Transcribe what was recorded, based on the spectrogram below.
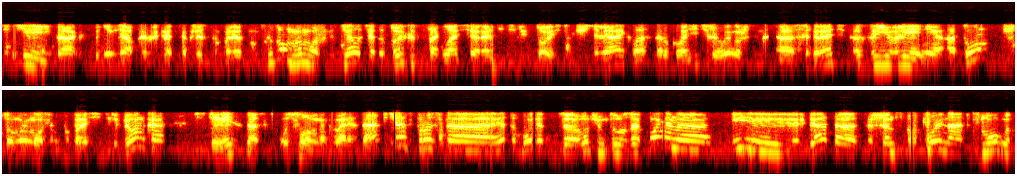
детей да, как бы нельзя привлекать к общественному полезному труду, мы можем сделать это только с согласия родителей. То есть учителя и классные руководители вынуждены э, собирать заявление о том, что мы можем попросить ребенка стереть с доски, условно говоря, да. Будет, э, в общем-то, узаконено, и ребята совершенно спокойно смогут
